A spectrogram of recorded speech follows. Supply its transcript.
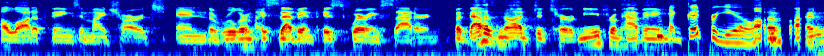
a lot of things in my chart, and the ruler of my seventh is squaring Saturn. But that has not deterred me from having good for you a lot of fun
